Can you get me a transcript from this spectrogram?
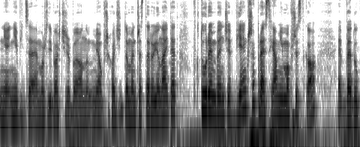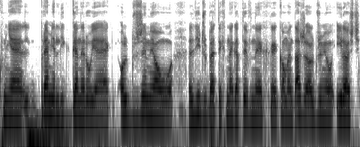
Nie, nie widzę możliwości, żeby on miał przychodzić do Manchesteru United, w którym będzie większa presja mimo wszystko. Według mnie Premier League generuje olbrzymią liczbę tych negatywnych komentarzy, olbrzymią ilość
